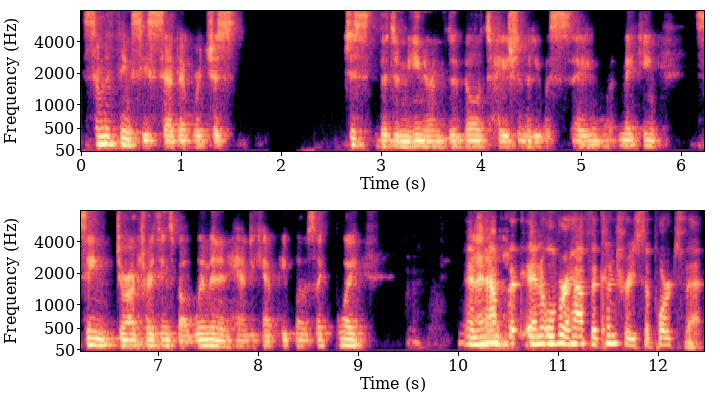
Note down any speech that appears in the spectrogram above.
some of the things he said that were just just the demeanor and the debilitation that he was saying, making saying derogatory things about women and handicapped people. I was like, boy. And half the, and over half the country supports that.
